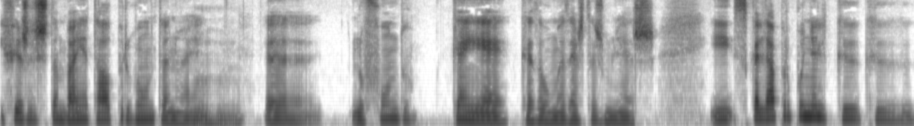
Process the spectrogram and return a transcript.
e fez-lhes também a tal pergunta, não é? Uhum. Uh, no fundo, quem é cada uma destas mulheres? E se calhar propunha-lhe que, que,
